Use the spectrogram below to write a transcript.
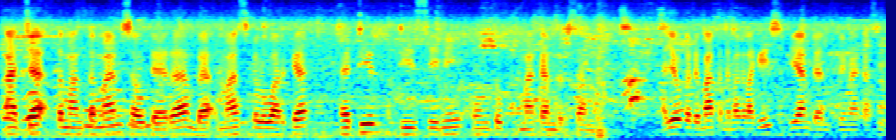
ajak teman-teman, saudara, mbak, mas, keluarga hadir di sini untuk makan bersama. Ayo ke Demak, ke Demak lagi. Sekian dan terima kasih.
